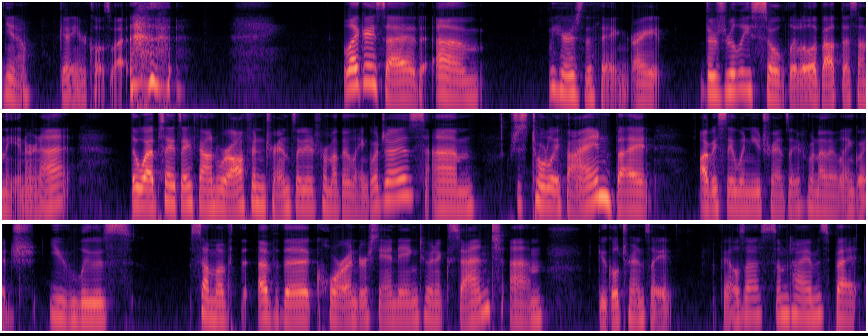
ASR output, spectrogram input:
you know, getting your clothes wet. like I said, um, here's the thing, right? There's really so little about this on the internet. The websites I found were often translated from other languages, um, which is totally fine. But obviously, when you translate from another language, you lose some of the, of the core understanding to an extent. Um, Google Translate fails us sometimes, but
